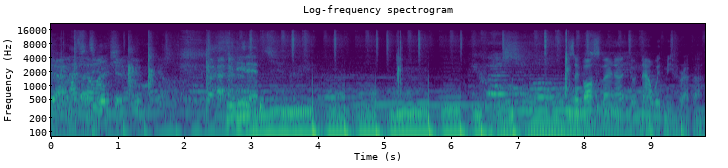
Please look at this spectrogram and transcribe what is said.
Yeah, That's so much. wicked, dude. We did it. So Barcelona, you're now with me forever.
